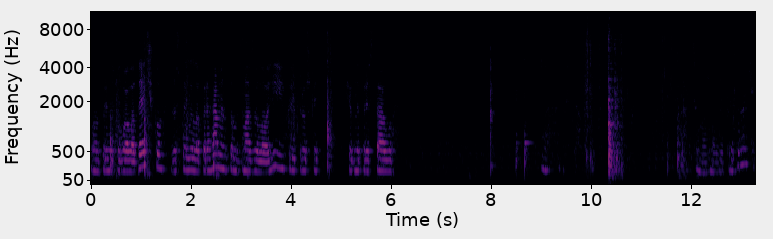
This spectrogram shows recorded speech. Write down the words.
Вон приготувала дечко, застелила пергаментом, змазала олійкою трошки, щоб не пристало. Ось так. Це можна вже прибрати.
